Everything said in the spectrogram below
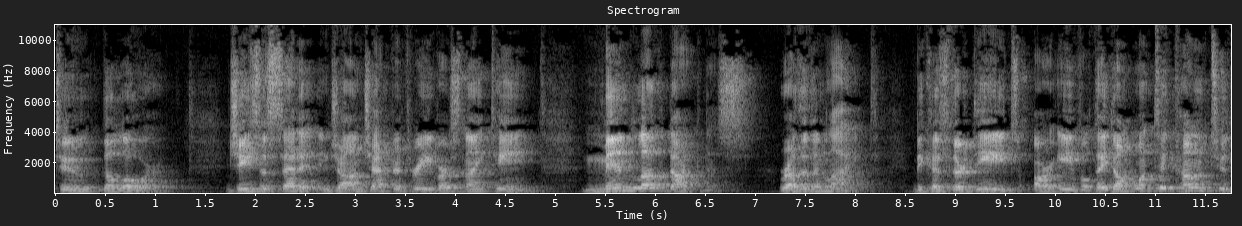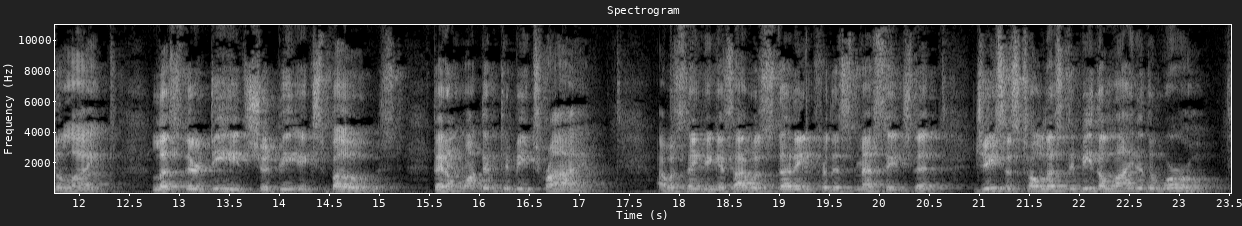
to the Lord. Jesus said it in John chapter 3, verse 19. Men love darkness rather than light because their deeds are evil. They don't want to come to the light lest their deeds should be exposed. They don't want them to be tried. I was thinking as I was studying for this message that Jesus told us to be the light of the world.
